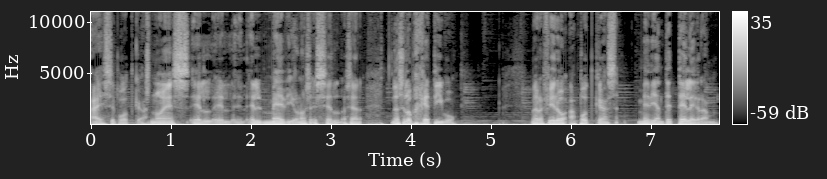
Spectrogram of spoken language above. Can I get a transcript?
a ese podcast, no es el, el- el- medio, ¿no? Es el, no es el objetivo. Me refiero a podcast mediante Telegram.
